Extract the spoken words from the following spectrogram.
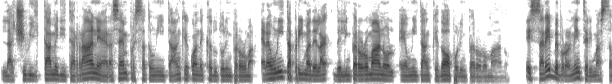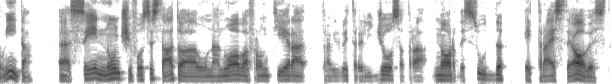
La civiltà mediterranea era sempre stata unita anche quando è caduto l'impero romano, era unita prima della, dell'impero romano e unita anche dopo l'impero romano e sarebbe probabilmente rimasta unita eh, se non ci fosse stata una nuova frontiera, tra virgolette, religiosa tra nord e sud e tra est e ovest.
